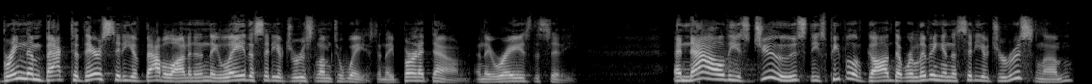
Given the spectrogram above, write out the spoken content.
bring them back to their city of Babylon and then they lay the city of Jerusalem to waste and they burn it down and they raze the city. And now these Jews, these people of God that were living in the city of Jerusalem,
